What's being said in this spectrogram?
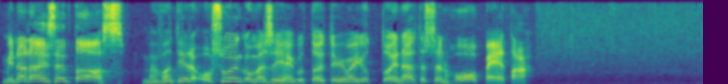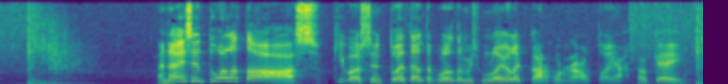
Minä näin sen taas. Mä en vaan tiedä, osuinko mä siihen, kun toi tyhmä juttu ei näytä sen HPta. Mä näin sen tuolla taas. Kiva, jos se nyt tulee tältä puolelta, missä mulla ei ole karhurautoja. Okei. Okay.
